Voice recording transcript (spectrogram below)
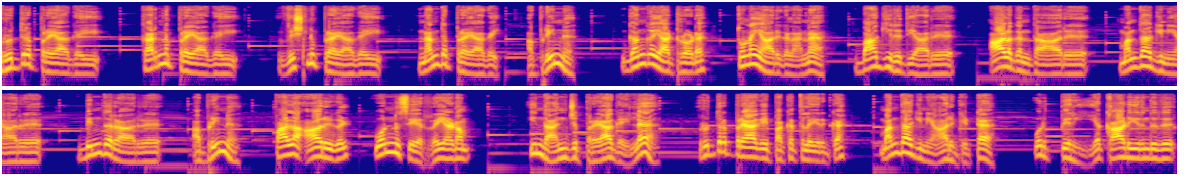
ருத்ரப்பிரயாகை கர்ணப்பிரயாகை விஷ்ணு பிரயாகை நந்த பிரயாகை அப்படின்னு கங்கை ஆற்றோட துணை ஆறுகளான பாகீரதி ஆறு ஆலகந்தா ஆறு மந்தாகினி ஆறு பிந்தர் ஆறு அப்படின்னு பல ஆறுகள் ஒன்று சேர்ற இடம். இந்த அஞ்சு பிரயாகையில் ருத்ரப்பிரயாகை பக்கத்தில் இருக்க மந்தாகினி ஆறு கிட்ட ஒரு பெரிய காடு இருந்தது.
